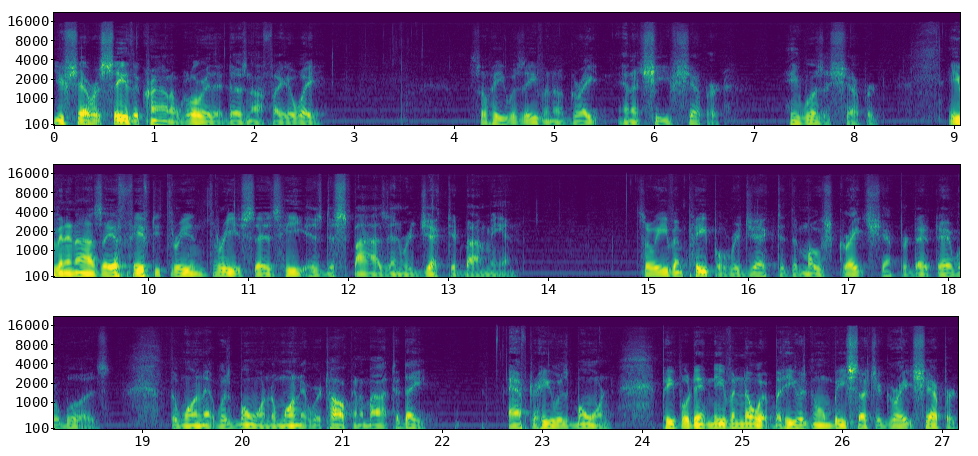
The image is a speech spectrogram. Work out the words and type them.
you shall receive the crown of glory that does not fade away. So he was even a great and a chief shepherd. He was a shepherd. Even in Isaiah 53 and 3 it says he is despised and rejected by men. So even people rejected the most great shepherd that ever was the one that was born, the one that we're talking about today. After he was born, people didn't even know it, but he was going to be such a great shepherd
